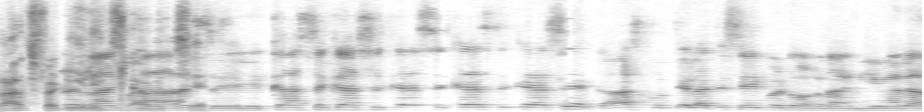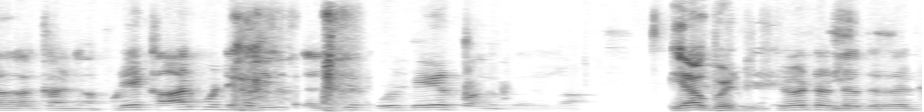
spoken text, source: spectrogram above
டிரான்ஸ்ஃபர் அதெல்லாம் டீலிங்ஸ்லாம் வச்சு. காசு காசு காசு காசு காசு காசு கொடுத்து எல்லாத்தையும் சேவ் பண்ணிடுவாங்கடா நீ வேற அதெல்லாம் அப்படியே கார் போட்டு கட்டிட்டு தள்ளிட்டு போயிட்டே இருப்பாங்க பாரு எல்லாம். Yeah but under the rug.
